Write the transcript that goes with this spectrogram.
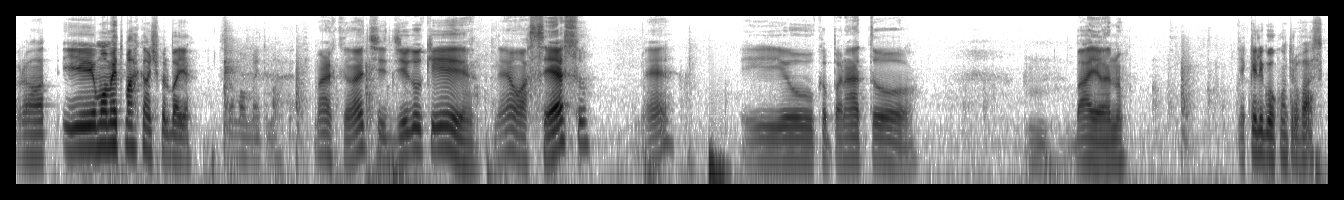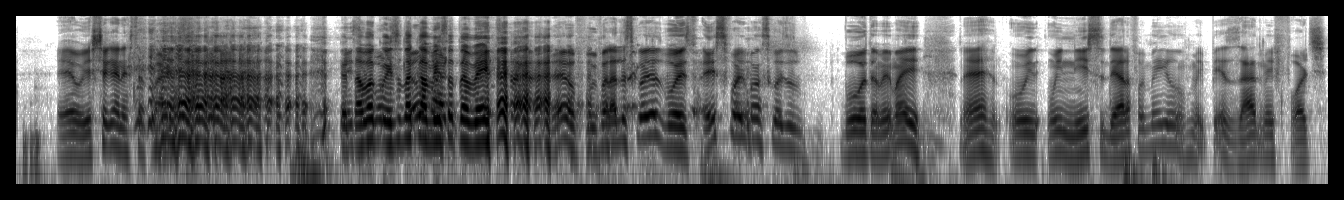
Pronto. E o momento marcante pelo Bahia? Seu momento marcante. Marcante, digo que né, o acesso, né? E o campeonato baiano. E aquele gol contra o Vasco? É, eu ia chegar nessa parte. Eu tava com isso na cabeça também. É, eu fui falar das coisas boas. Esse foi umas coisas boas também, mas né, o, o início dela foi meio, meio pesado, meio forte.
